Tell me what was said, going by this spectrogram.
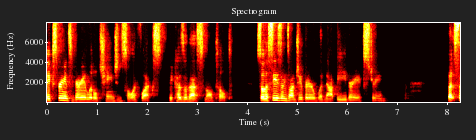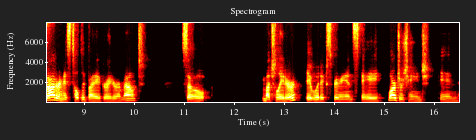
experience very little change in solar flux because of that small tilt. So the seasons on Jupiter would not be very extreme. But Saturn is tilted by a greater amount. So much later, it would experience a larger change in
